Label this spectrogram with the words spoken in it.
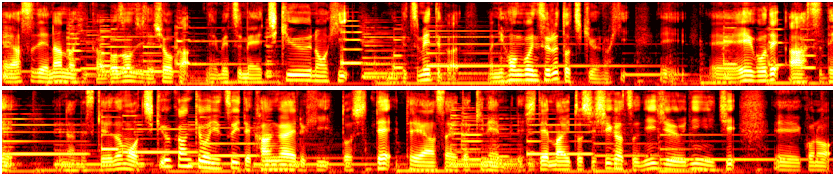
ー明日で何の日かご存知でしょうか、ね、別名地球の日、ま、別名というか、ま、日本語にすると地球の日、え、英語でアースデー。なんですけれども地球環境について考える日として提案された記念日でして毎年4月22日、えー、この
